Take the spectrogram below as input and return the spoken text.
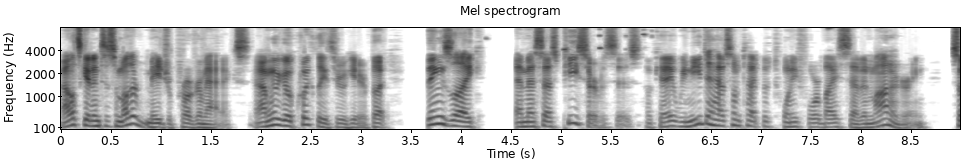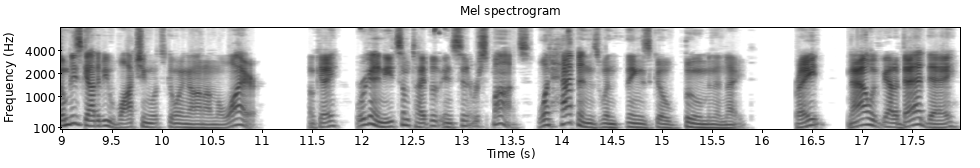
Now let's get into some other major programmatics. I'm going to go quickly through here, but things like MSSP services, okay, we need to have some type of 24 by 7 monitoring. Somebody's got to be watching what's going on on the wire, okay? We're going to need some type of incident response. What happens when things go boom in the night, right? Now we've got a bad day.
